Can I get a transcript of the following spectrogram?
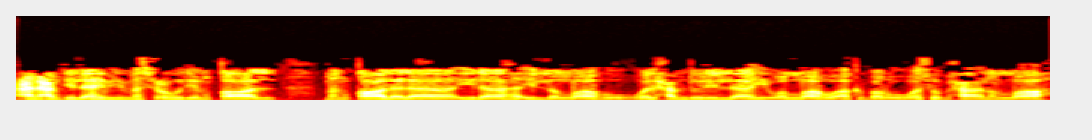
عن عبد الله بن مسعود قال من قال لا إله إلا الله والحمد لله والله أكبر وسبحان الله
